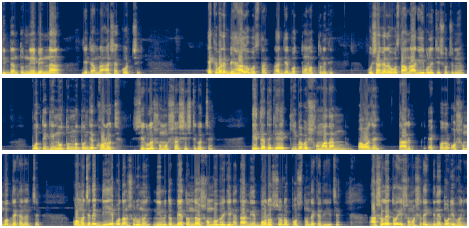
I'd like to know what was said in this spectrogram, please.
সিদ্ধান্ত নেবে না, যেটা আমরা আশা করছি। একেবারে বেহাল অবস্থা রাজ্যের বর্তমান অর্থনীতি। কোষাগারের অবস্থা আমরা আগেই বলেছি, শোচনীয়। প্রতিটি নতুন নতুন যে খরচ, সেগুলো সমস্যার সৃষ্টি করছে। এটা থেকে কীভাবে সমাধান পাওয়া যায়, তার এক প্রকার অসম্ভব দেখা যাচ্ছে। কর্মচারীদের ডিএ প্রদান শুরু নয়, নিয়মিত বেতন দেওয়া সম্ভব হয় কিনা তা নিয়ে বড় সড়ো প্রশ্ন দেখা দিয়েছে। আসলে তো এই সমস্যাটা একদিনে তৈরি হয়নি।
